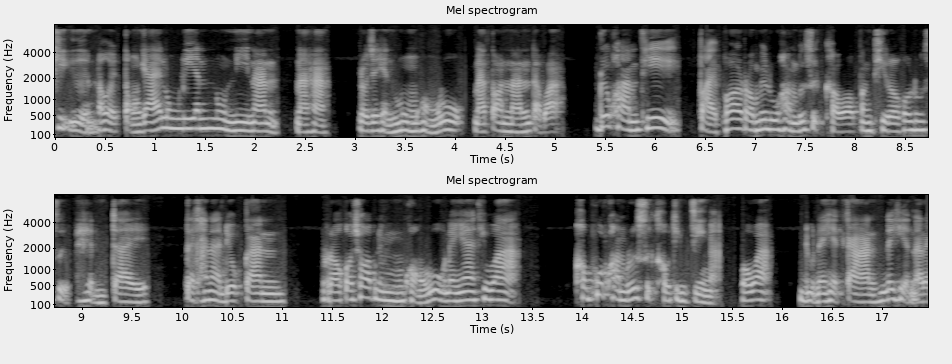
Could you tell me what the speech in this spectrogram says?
ที่อื่นแล้วก็ต้องย้ายโรงเรียนนู่นนี่นั่นนะคะเราจะเห็นมุมของลูกนะตอนนั้นแต่ว่าด้วยความที่ฝ่ายพ่อเราไม่รู้ความรู้สึกเขาบางทีเราก็รู้สึกเห็นใจ แต่ขณะเดียวกัน เราก็ชอบในมุมของลูกในแง่ที่ว่า เขาพูดความรู้สึกเขาจริง ๆอะเพราะว่าอยู่ในเหตุการณ์ได้เห็นอะไร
